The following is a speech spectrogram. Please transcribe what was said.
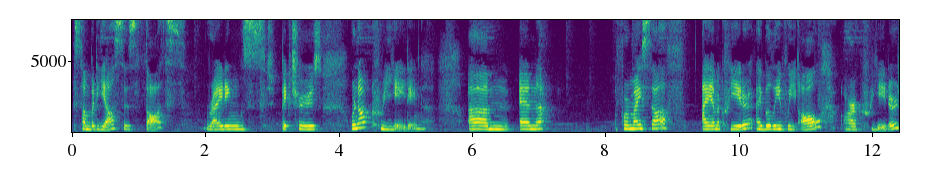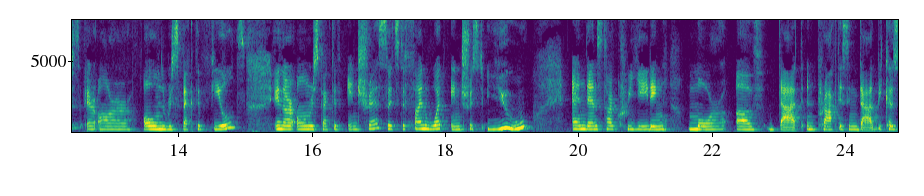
somebody else's thoughts writings pictures we're not creating. Um, and for myself, I am a creator. I believe we all are creators in our own respective fields, in our own respective interests. So it's to find what interests you and then start creating more of that and practicing that because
